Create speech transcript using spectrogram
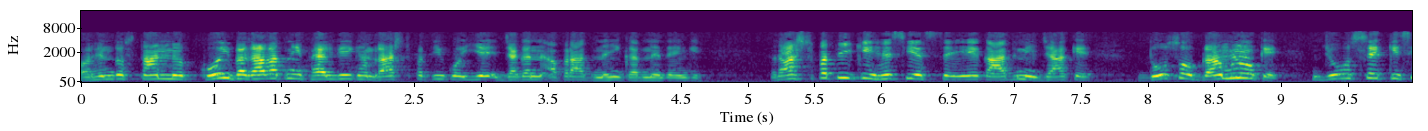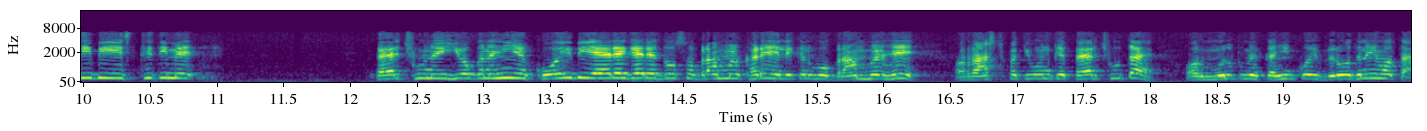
और हिंदुस्तान में कोई बगावत नहीं फैल गई कि हम राष्ट्रपति को ये जगन अपराध नहीं करने देंगे। राष्ट्रपति की हैसियत से एक आदमी जाके 200 ब्राह्मणों के, जो उससे किसी भी स्थिति में पैर छूने योग्य नहीं है। कोई भी ऐरे गहरे 200 ब्राह्मण खड़े हैं, लेकिन वो ब्राह्मण हैं और राष्ट्रपति उनके पैर छूता है और मुल्क में कहीं कोई विरोध नहीं होता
